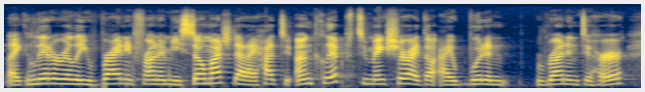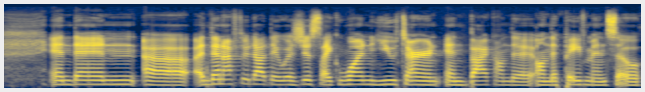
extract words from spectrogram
Like literally right in front of me so much that I had to unclip to make sure I don't I wouldn't run into her. And then uh, and then after that there was just like one U-turn and back on the on the pavement. So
